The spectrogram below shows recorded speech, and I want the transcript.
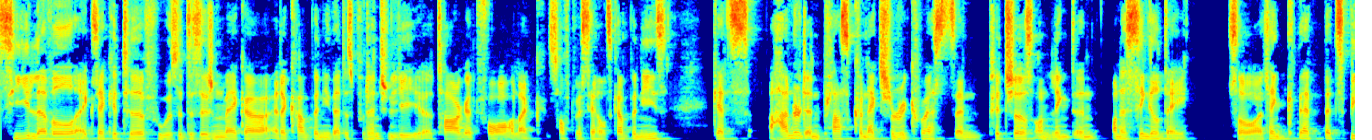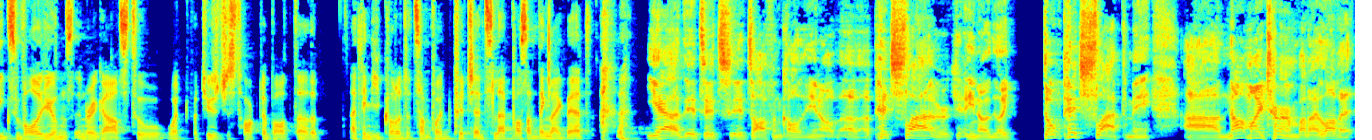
C level executive who is a decision maker at a company that is potentially a target for like software sales companies gets 100 and plus connection requests and pitches on LinkedIn on a single day. So I think that that speaks volumes in regards to what what you just talked about the, the I think you call it at some point pitch and slap or something like that. yeah, it's it's it's often called you know a, a, pitch slap or you know like don't pitch slap me. Um, not my term, but I love it.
